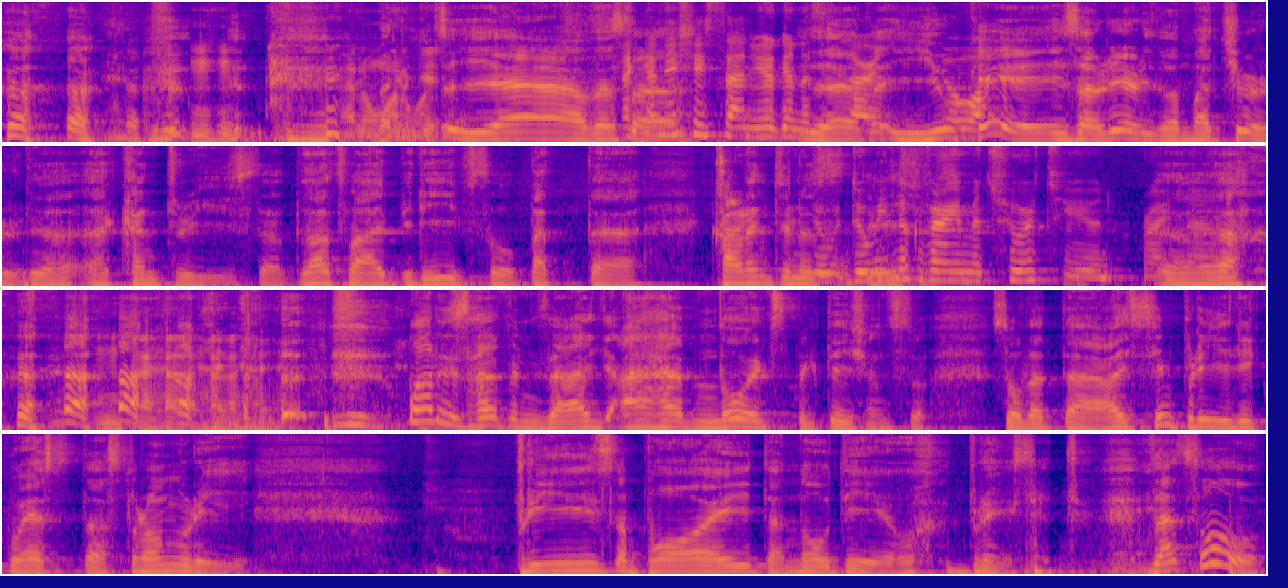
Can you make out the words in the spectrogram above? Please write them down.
I don't want to get. Yeah, that's Like uh, Anishi-san, you're going to yeah, start. the Go UK is a really the mature uh, country. So that's why I believe so. But uh, current Do, do we look very mature to you right now? what is happening is I, I have no expectations. So, so that uh, I simply request uh, strongly, please avoid the no deal Brexit. That's all.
